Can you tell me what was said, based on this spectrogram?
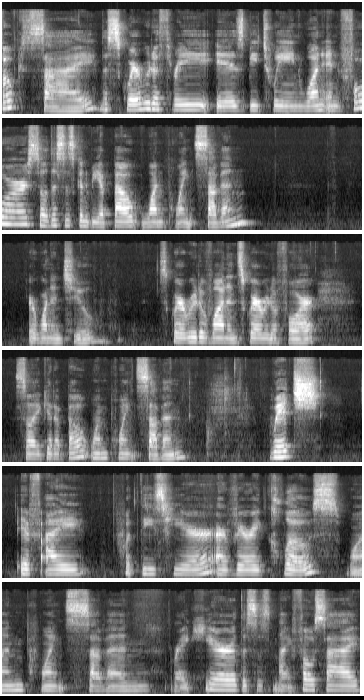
foci, the square root of 3 is between 1 and 4, so this is going to be about 1.7, or 1 and 2, square root of 1 and square root of 4. So I get about 1.7, which, if I put these here, are very close. 1.7 right here. This is my foci.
